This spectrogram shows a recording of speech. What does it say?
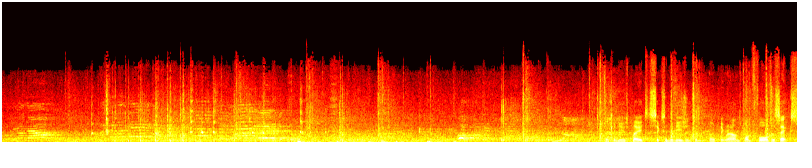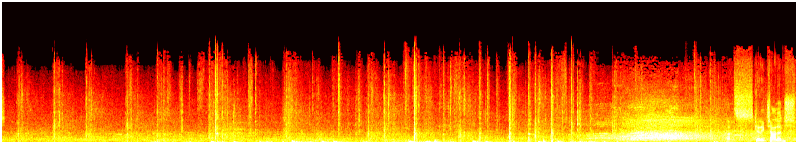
played six Indonesians in opening rounds, won four of the six. That's getting challenged.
